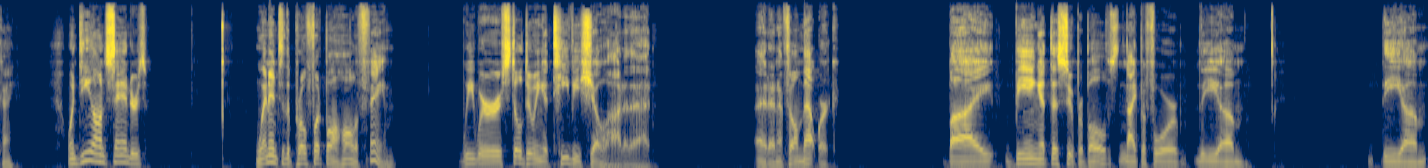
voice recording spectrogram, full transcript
okay. When Deion Sanders went into the Pro Football Hall of Fame, we were still doing a TV show out of that at NFL Network by being at the Super Bowl the night before the um, the um,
